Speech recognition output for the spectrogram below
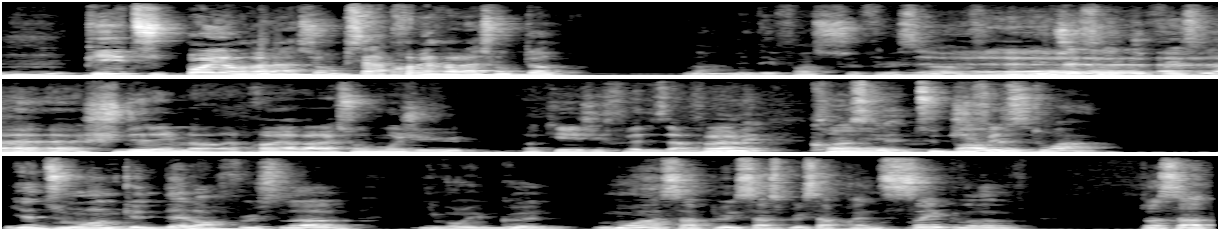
Mhm. Puis tu te pognes en relation, puis c'est la première relation que t'as. Non, mais des fois, c'est first love. Euh, you just need the euh, first euh, love. euh, je suis désolé, mais dans la première relation que moi j'ai eue, ok, j'ai fait des Oui, affaires mais cons. parce que tu parles de toi. Il y a du monde que dès leur first love, ils vont être good. Moi, ça peut, ça se peut que ça prenne 5 love. Toi, ça,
